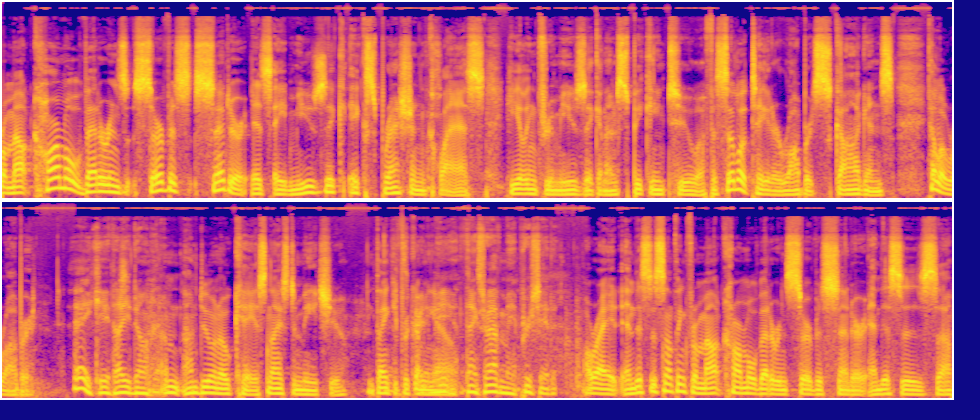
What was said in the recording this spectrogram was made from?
From Mount Carmel Veterans Service Center, it's a music expression class, Healing Through Music, and I'm speaking to a facilitator, Robert Scoggins. Hello, Robert. Hey Keith, how you doing? I'm, I'm doing okay. It's nice to meet you. And thank you for coming out. Thanks for having me. Appreciate it. All right, and this is something from Mount Carmel Veterans Service Center, and this is uh,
